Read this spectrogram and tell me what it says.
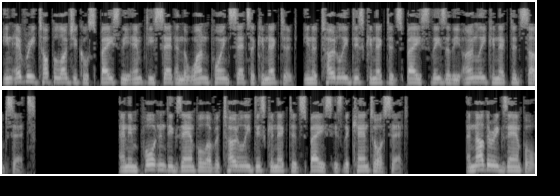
In every topological space the empty set and the one-point sets are connected, in a totally disconnected space these are the only connected subsets. An important example of a totally disconnected space is the Cantor set. Another example,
